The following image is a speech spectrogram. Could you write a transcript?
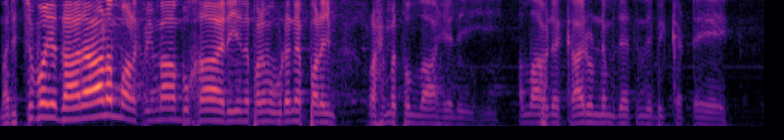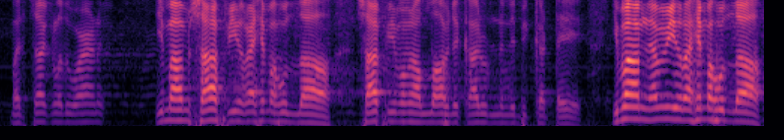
മരിച്ചുപോയ ധാരാളം ആൾക്ക് ഇമാം ബുഖാരി എന്ന് പറയുമ്പോൾ ഉടനെ പറയും റഹ്മത്തുല്ലാഹി അലൈഹി. അള്ളാഹുവിന്റെ കാരുണ്യം അദ്ദേഹത്തിന് ലഭിക്കട്ടെ. മരിച്ചാക്കുള്ളത് വേണം. ഇമാം ഷാഫി റഹിമഹുല്ല ഷാഫി ഇമാം അള്ളാഹുവിന്റെ കാരുണ്യം ലഭിക്കട്ടെ. ഇമാം നബി റഹിമഹുല്ല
